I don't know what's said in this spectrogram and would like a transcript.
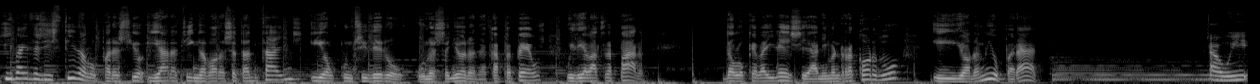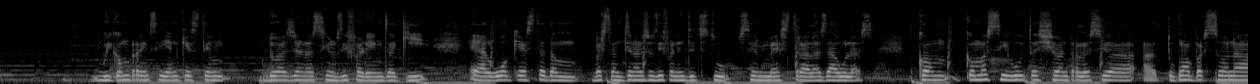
I vaig desistir de l'operació i ara tinc a vora 70 anys i jo em considero una senyora de cap a peus, vull dir, l'altra part de lo que vaig néixer ja ni me'n recordo i jo no m'he operat. Avui vull com reincident que estem dues generacions diferents aquí. Eh, algú que ha estat amb bastants generacions diferents ets tu, sent mestre a les aules. Com, com ha sigut això en relació a, a tu com a persona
